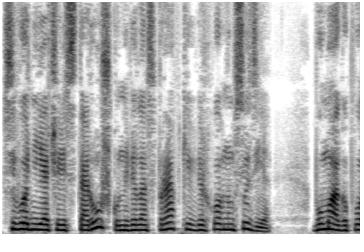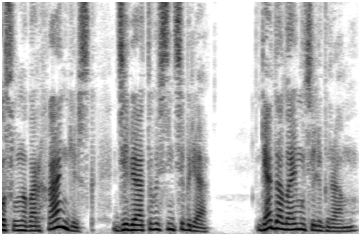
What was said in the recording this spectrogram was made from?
Сегодня я через старушку навела справки в Верховном суде. Бумага послана в Архангельск 9 сентября. Я дала ему телеграмму.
